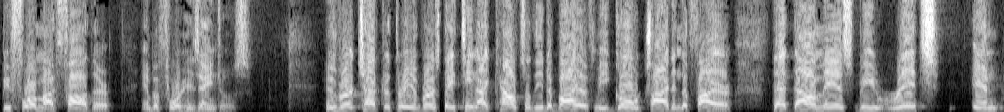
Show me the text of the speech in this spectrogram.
before my Father and before his angels. In verse, chapter 3 and verse 18, I counsel thee to buy of me gold tried in the fire, that thou mayest be rich in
